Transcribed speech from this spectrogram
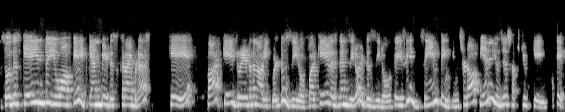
So this k into u of k, it can be described as k for k greater than or equal to 0. For k less than 0, it is 0. Okay, you see, same thing. Instead of n, you just substitute k. Okay.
